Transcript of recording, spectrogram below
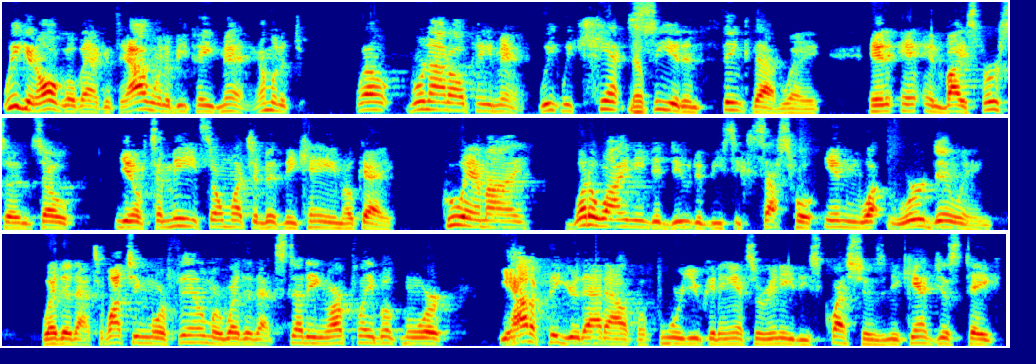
we can all go back and say, I want to be Peyton Manning. I'm going to, well, we're not all Peyton Manning. We, we can't nope. see it and think that way and, and, and vice versa. And so, you know, to me, so much of it became, okay, who am I? What do I need to do to be successful in what we're doing? Whether that's watching more film or whether that's studying our playbook more, you had to figure that out before you can answer any of these questions. And you can't just take,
